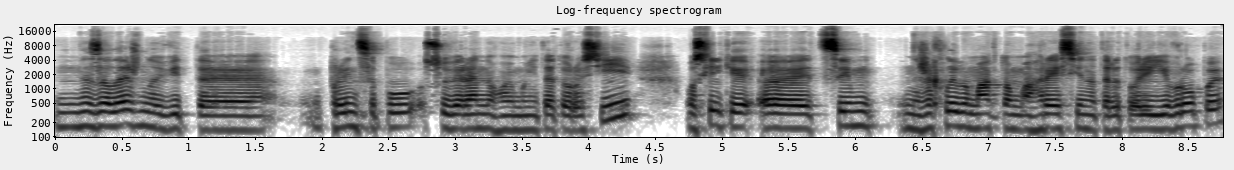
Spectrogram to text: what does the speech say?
незалежно від е, принципу суверенного імунітету Росії, оскільки е, цим жахливим актом агресії на території Європи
